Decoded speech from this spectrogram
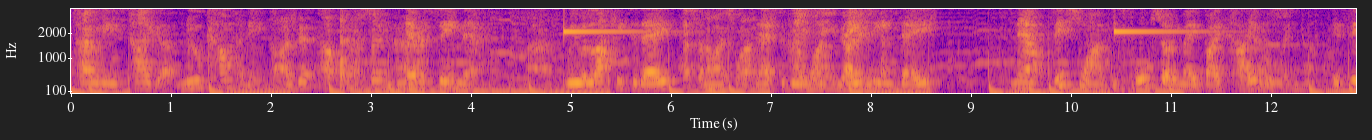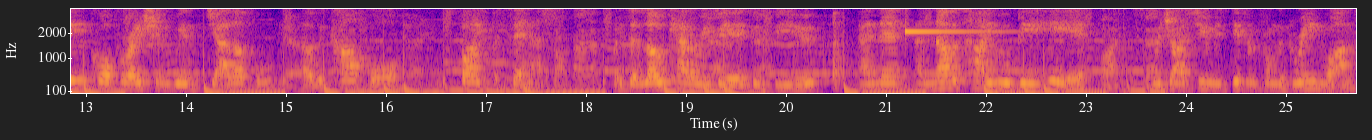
Taiwanese Tiger, new company. No, I've never seen that. Never seen them. No. We were lucky today That's a nice one. that's a good one. 18 days. 18 day. Now this one is also made by Never Taihu. seen that one. It's in cooperation with Jalafu, uh, with Carrefour. It's five That's percent, but it's a low calorie beer, good for you. And then another Taihu beer here, which I assume is different from the green one.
